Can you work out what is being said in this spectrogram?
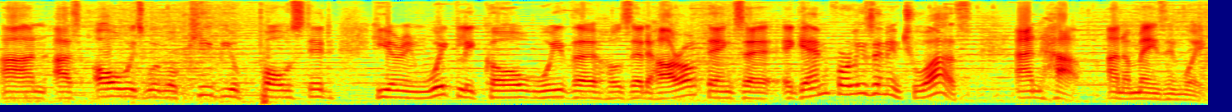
and as always, we will keep you posted here in Weekly Call with uh, Jose De Haro. Thanks again for listening to us, and have an amazing week.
